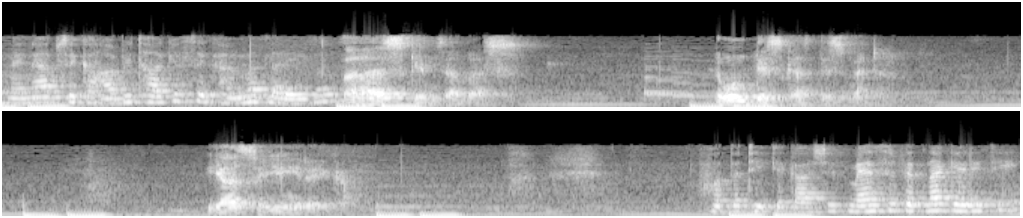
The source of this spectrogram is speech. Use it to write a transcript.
मैंने आपसे कहा भी था कि उसे घर मत लाइएगा। बस किंजा बस। डोंट डिस्कस दिस मैटर याद से यही रहेगा। वो तो ठीक है काशिफ। मैं सिर्फ़ इतना कह रही थी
